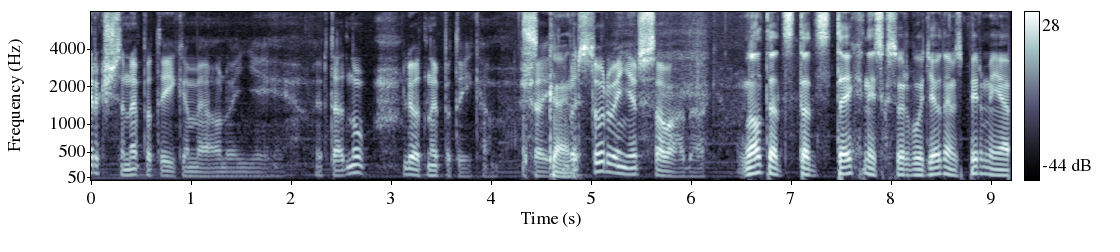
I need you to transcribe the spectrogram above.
ērkšķi nepatīkami, un viņi ir tādi nu, ļoti nepatīkami šeit. Bet tur viņi ir savādāki. Vēl tāds, tāds tehnisks varbūt jautājums pirmajā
